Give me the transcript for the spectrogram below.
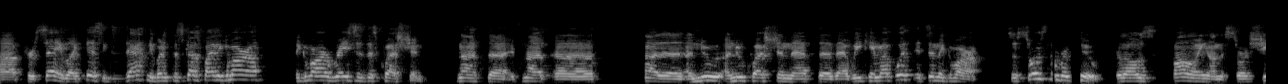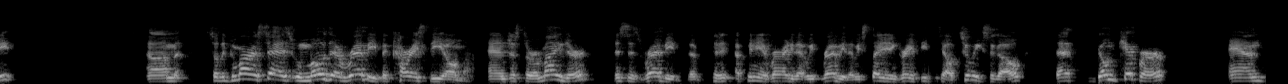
uh, per se like this exactly, but it's discussed by the Gemara. The Gemara raises this question. It's not uh, it's not uh, not a, a, new a new question that uh, that we came up with. It's in the Gemara. So source number two for those following on the source sheet. Um, so the Gemara says Umoda Rebbe Bekares Dioma, and just a reminder, this is Rebbe, the opinion of Rebbe that we Rebbe that we studied in great detail two weeks ago. That Yom Kippur and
